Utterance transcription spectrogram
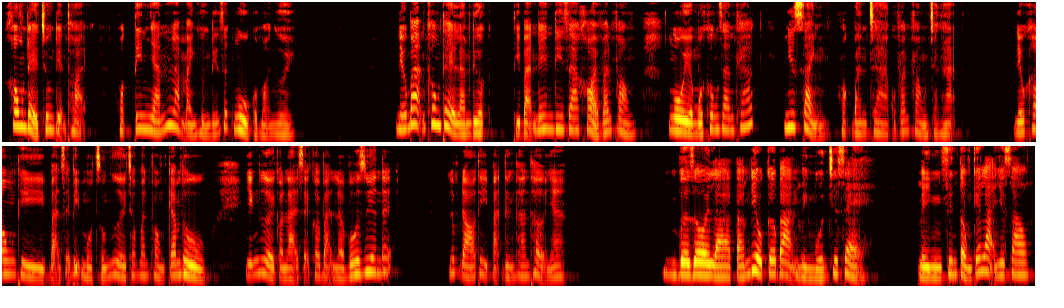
không để chuông điện thoại hoặc tin nhắn làm ảnh hưởng đến giấc ngủ của mọi người. Nếu bạn không thể làm được thì bạn nên đi ra khỏi văn phòng, ngồi ở một không gian khác như sảnh hoặc bàn trà của văn phòng chẳng hạn. Nếu không thì bạn sẽ bị một số người trong văn phòng cam thù, những người còn lại sẽ coi bạn là vô duyên đấy. Lúc đó thì bạn đừng than thở nha. Vừa rồi là 8 điều cơ bản mình muốn chia sẻ. Mình xin tổng kết lại như sau.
